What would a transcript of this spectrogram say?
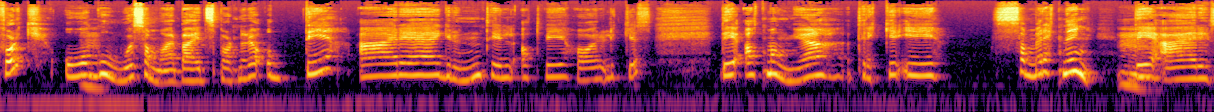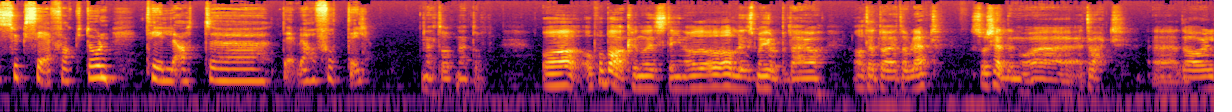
folk og gode samarbeidspartnere. Og det er eh, grunnen til at vi har lykkes. Det at mange trekker i samme retning, det er suksessfaktoren til at uh, det vi har fått til. Nettopp. nettopp. Og, og på bakgrunn av disse tingene og, og alle de som har hjulpet deg, og alt dette du har etablert, så skjedde noe eh, etter hvert. Det var vel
